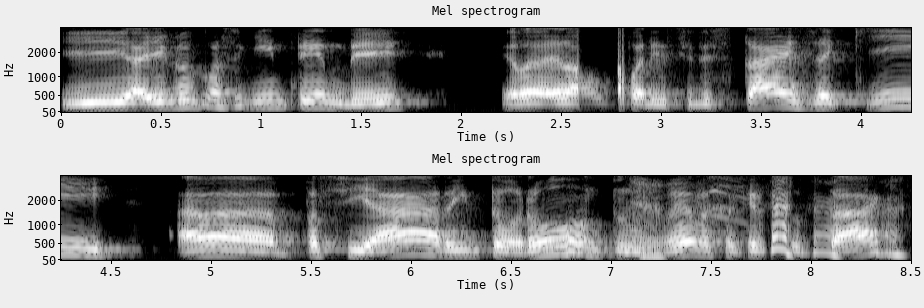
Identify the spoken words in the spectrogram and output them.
E aí que eu consegui entender. Ela era algo parecido. Estás aqui a passear em Toronto, né? Mas aquele sotaque.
